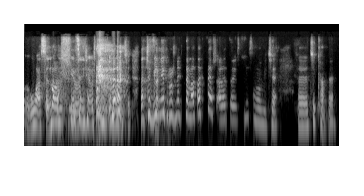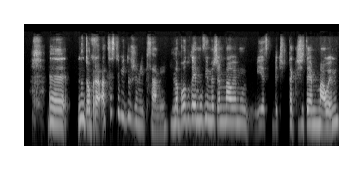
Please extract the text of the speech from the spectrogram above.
łasy na oświecenia w tym temacie. Znaczy w tak. innych różnych tematach też, ale to jest niesamowicie e, ciekawe. E, no dobra, a co z tymi dużymi psami? No bo tutaj mówimy, że małemu jest być tak źle małym,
